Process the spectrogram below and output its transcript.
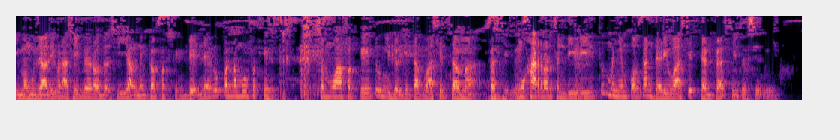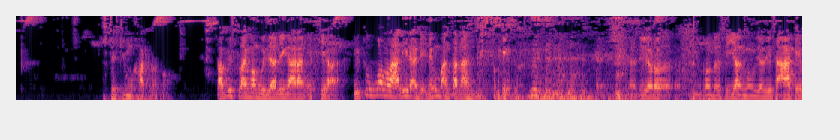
Imam Ghazali itu nasibnya rodok sial nih bab fikih. Dekne itu penemu fikih. Semua fikih itu ngiduk kitab Wasid sama Basid. Muharrar sendiri itu menyimpulkan dari Wasid dan Basid. Jadi muharrar. Tapi setelah Imam Ghazali ngarang Ihya, itu wong lali nak ku mantan ahli. Jadi ya rodok sial Imam Ghazali saake.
